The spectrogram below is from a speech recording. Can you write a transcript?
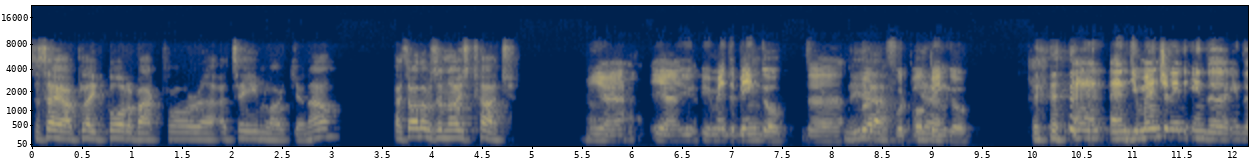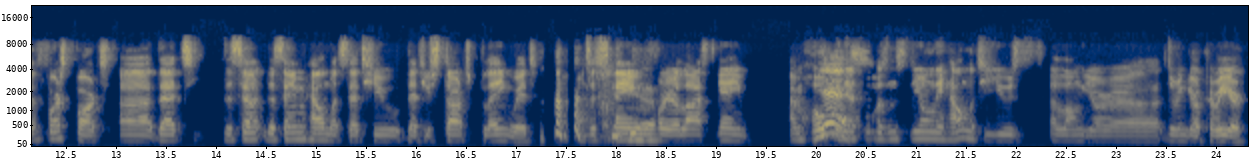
to say I played quarterback for uh, a team, like you know. I thought that was a nice touch. Yeah, yeah. You, you made the bingo, the Yeah, football yeah. bingo. And and you mentioned in, in the in the first part uh, that the the same helmets that you that you start playing with the same Yeah. for your last game. I'm hoping Yes. that wasn't the only helmet you used along your uh, during your career.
